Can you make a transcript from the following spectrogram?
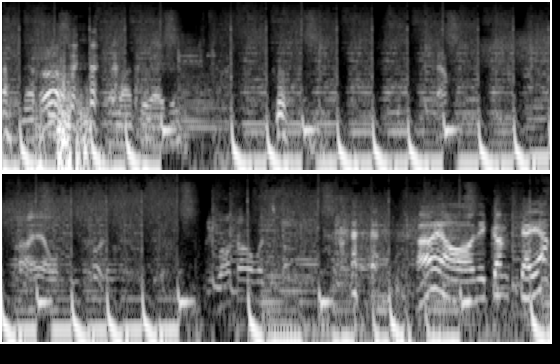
Ah, merci! Ah, hey, on finit pas, là. Encore, on va. Ah ouais, on est comme Skyart,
